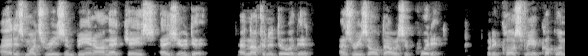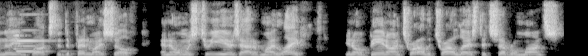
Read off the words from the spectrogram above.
I had as much reason being on that case as you did. Had nothing to do with it. As a result, I was acquitted. But it cost me a couple of million bucks to defend myself and almost two years out of my life, you know, being on trial. The trial lasted several months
